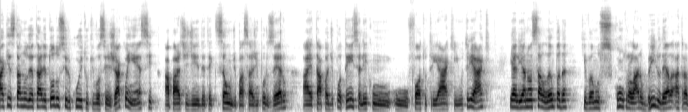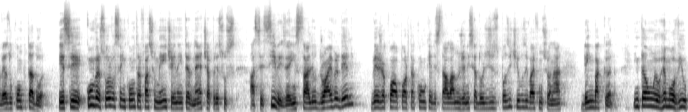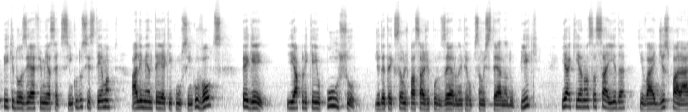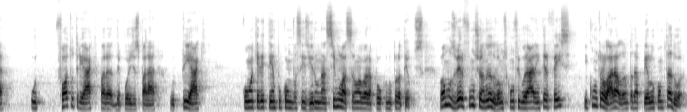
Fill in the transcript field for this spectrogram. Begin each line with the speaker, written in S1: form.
S1: Aqui está no detalhe todo o circuito que você já conhece, a parte de detecção de passagem por zero, a etapa de potência ali com o foto triac e o triac, e ali a nossa lâmpada que vamos controlar o brilho dela através do computador. Esse conversor você encontra facilmente aí na internet a preços acessíveis. Aí instale o driver dele, veja qual porta-com que ele está lá no gerenciador de dispositivos e vai funcionar bem bacana. Então eu removi o PIC 12F675 do sistema, alimentei aqui com 5 volts, peguei e apliquei o pulso de detecção de passagem por zero na interrupção externa do PIC e aqui a nossa saída que vai disparar o fototriac para depois disparar o triac com aquele tempo como vocês viram na simulação agora há pouco no Proteus. Vamos ver funcionando, vamos configurar a interface e controlar a lâmpada pelo computador.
